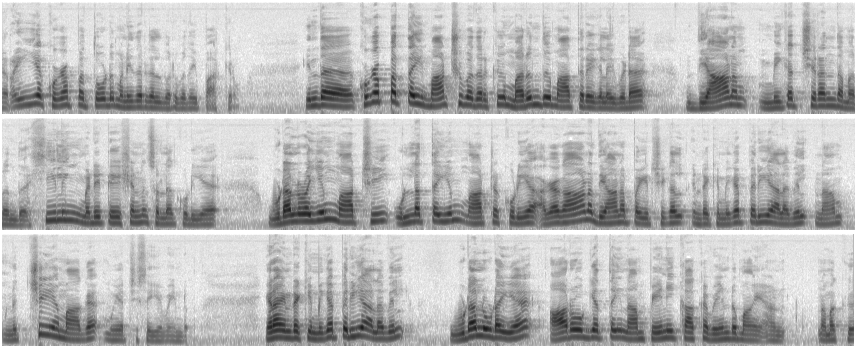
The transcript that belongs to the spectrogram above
நிறைய குழப்பத்தோடு மனிதர்கள் வருவதை பார்க்கிறோம். இந்த குழப்பத்தை மாற்றுவதற்கு மருந்து மாத்திரைகளை விட தியானம் மிகச்சிறந்த மருந்து ஹீலிங் மெடிடேஷன் சொல்லக்கூடிய உடலுறையும் மாற்றி உள்ளத்தையும் மாற்றக்கூடிய அழகான தியான பயிற்சிகள் இன்றைக்கு மிகப்பெரிய அளவில் நாம் நிச்சயமாக முயற்சி செய்ய வேண்டும். ஏன்னா இன்றைக்கு மிகப்பெரிய அளவில் உடலுடைய ஆரோக்கியத்தை நாம் பேணி காக்க வேண்டுமாயான் நமக்கு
